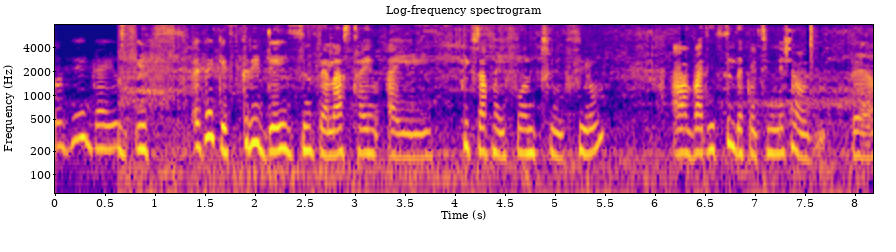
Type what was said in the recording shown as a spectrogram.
so hey guys it's i think it's three days since the last time i picked up my phone to film. Uh, but it's still the continuation of the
